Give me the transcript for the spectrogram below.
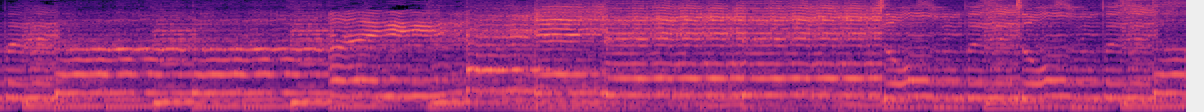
be, don't be.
